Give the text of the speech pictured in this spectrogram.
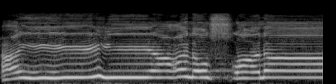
حي على الصلاة.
